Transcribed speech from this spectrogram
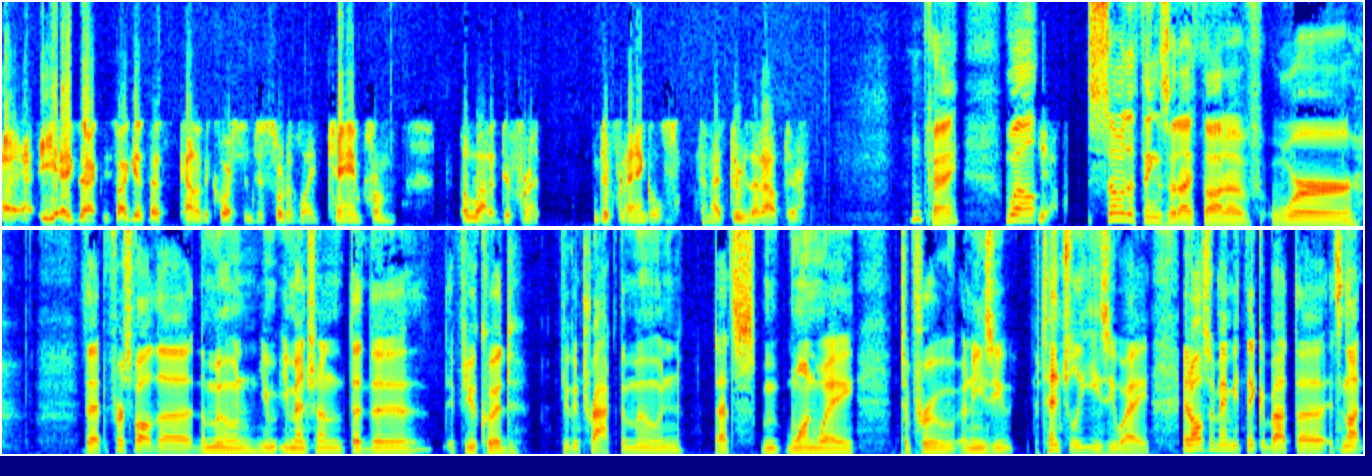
Uh, yeah, exactly. So I guess that's kind of the question. Just sort of like came from a lot of different different angles, and I threw that out there. Okay. Well, Yeah. some of the things that I thought of were that first of all the the moon you you mentioned that the if you could if you could track the moon that's one way to prove an easy potentially easy way. It also made me think about the it's not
